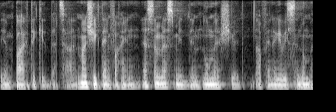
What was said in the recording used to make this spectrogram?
den Parkticket bezahlen. Man schickt einfach ein SMS mit dem Nummernschild auf eine gewisse Nummer.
